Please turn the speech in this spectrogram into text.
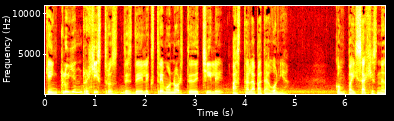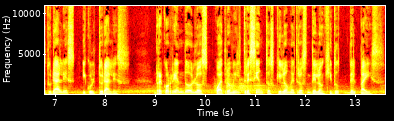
que incluyen registros desde el extremo norte de Chile hasta la Patagonia, con paisajes naturales y culturales, recorriendo los 4.300 kilómetros de longitud del país.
